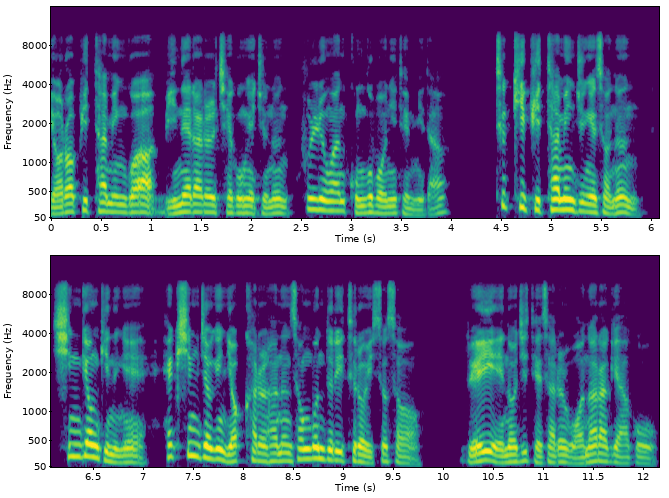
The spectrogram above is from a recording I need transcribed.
여러 비타민과 미네랄을 제공해주는 훌륭한 공급원이 됩니다. 특히 비타민 중에서는 신경 기능에 핵심적인 역할을 하는 성분들이 들어있어서 뇌의 에너지 대사를 원활하게 하고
